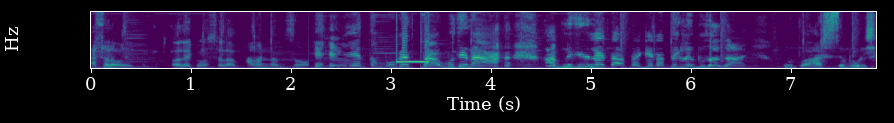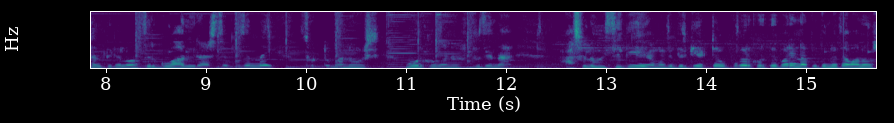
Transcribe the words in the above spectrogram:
আসসালামু আলাইকুম। ওয়ালাইকুম আসসালাম। আমার নাম বোকা না বুঝে না। আপনি যদি নেই তো আপনার গেট দেখলে বোঝা যায়। ও তো আসছে বরিশাল থেকে লঞ্চের গোয়া ধরে আসছে বুঝেন নাই? ছোট্ট মানুষ মূর্খ মানুষ বুঝে না। আসলে হয়েছে কি আমাদেরকে একটা উপকার করতে পারেন আপনি তো নেতা মানুষ।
